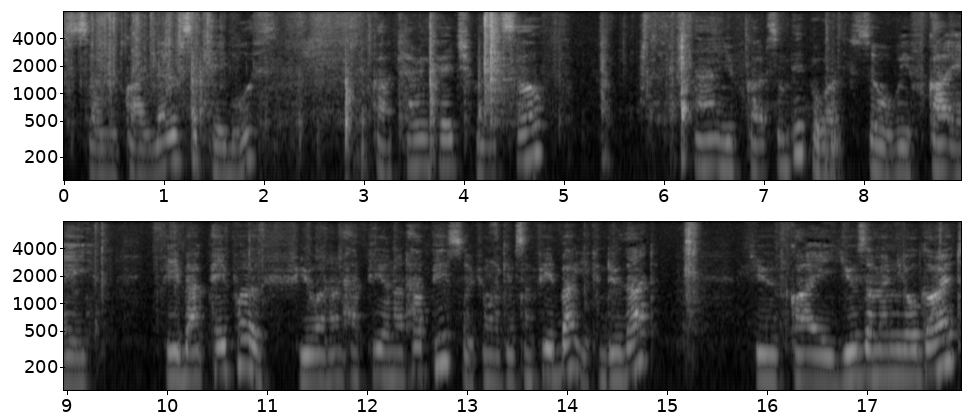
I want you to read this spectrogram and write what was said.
So you've got loads of cables, you've got a carrying cage for itself, and you've got some paperwork. So we've got a feedback paper if you are not happy or not happy. So if you want to give some feedback, you can do that. You've got a user manual guide,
